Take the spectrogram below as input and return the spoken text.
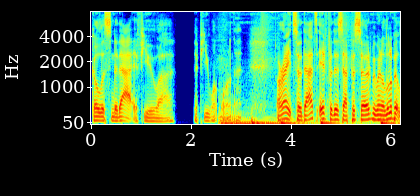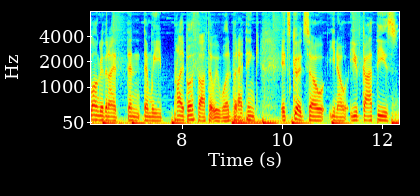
go listen to that if you uh, if you want more on that. All right, so that's it for this episode. We went a little bit longer than I than than we probably both thought that we would, but I think it's good. So, you know, you've got these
